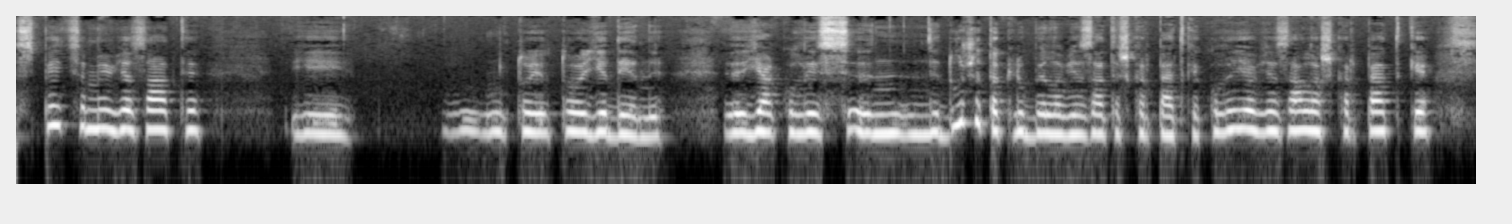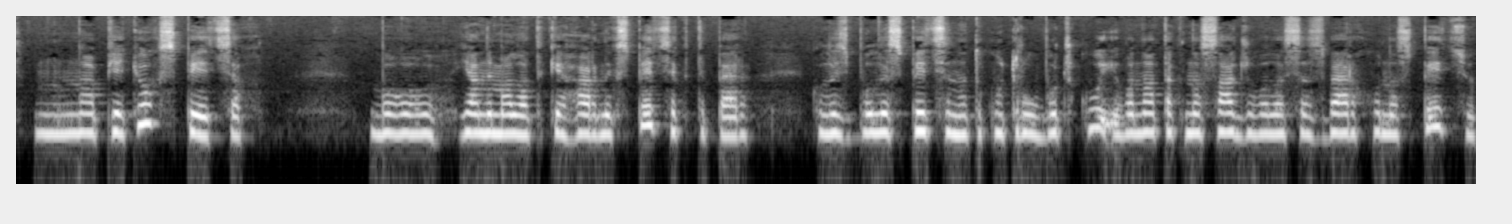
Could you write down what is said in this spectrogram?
спицями в'язати. І то, то єдине. Е, Я колись е, не дуже так любила в'язати шкарпетки. Коли я в'язала шкарпетки на п'ятьох спицях, бо я не мала таких гарних спиць, як тепер. Колись були спиці на таку трубочку, і вона так насаджувалася зверху на спицю.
